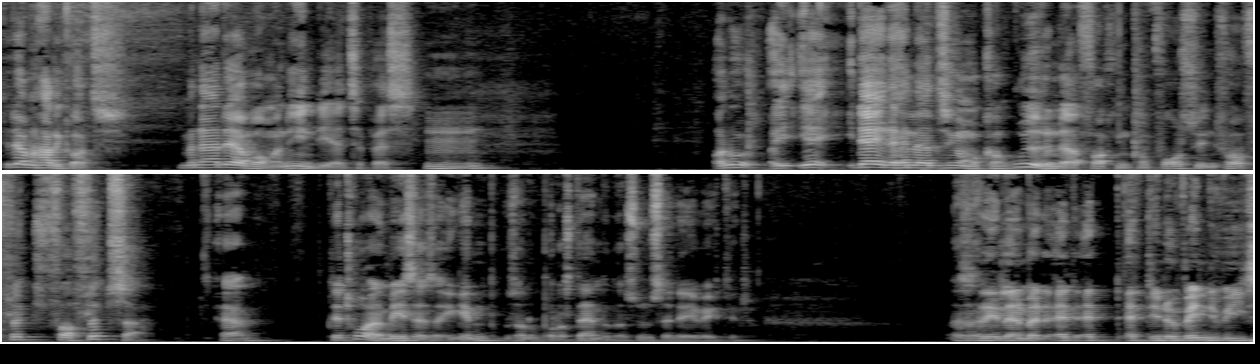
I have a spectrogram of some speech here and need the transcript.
Det er der, man har det godt. Man er der, hvor man egentlig er tilpas. mm, Og, nu, og i, i dag det handler alting om at komme ud af den der fucking komfortzone for at flytte, for at flytte sig. ja. Det tror jeg mest altså igen sådan nogle protestanter, der synes, at det er vigtigt. Altså sådan et eller andet med, at, at, at det er nødvendigvis,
